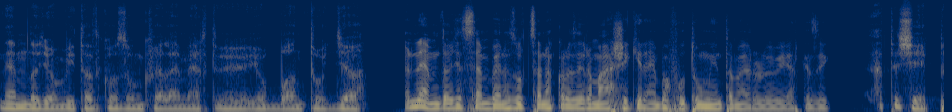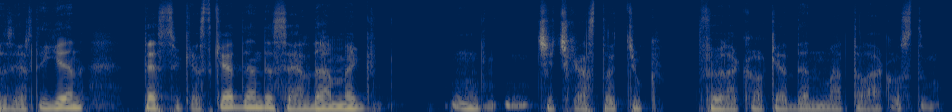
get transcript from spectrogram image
nem nagyon vitatkozunk vele, mert ő jobban tudja. Nem, de hogy szemben az utcán, akkor azért a másik irányba futunk, mint amerről ő érkezik. Hát és épp ezért igen, tesszük ezt kedden, de szerdán meg mm, csicskáztatjuk, főleg ha kedden már találkoztunk.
